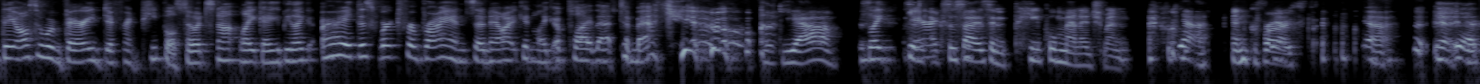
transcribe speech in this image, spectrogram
they also were very different people. So it's not like I could be like, all right, this worked for Brian. So now I can like apply that to Matthew. yeah. It's like it's an exercise in people management. Yeah. and growth. Yeah. Yeah. Yeah. yeah.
